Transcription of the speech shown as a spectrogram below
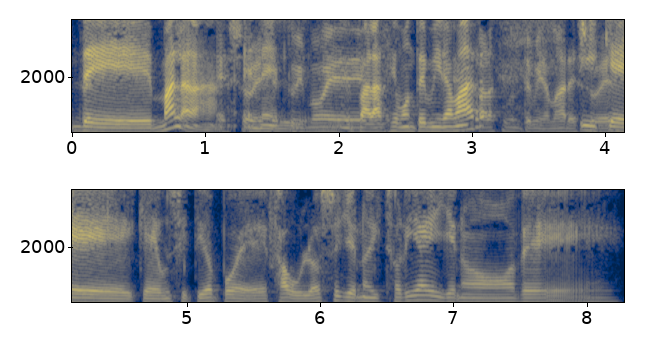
de Málaga, en, el, Palacio Montemiramar. y que, que, es un sitio pues fabuloso, lleno de historia y lleno de...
